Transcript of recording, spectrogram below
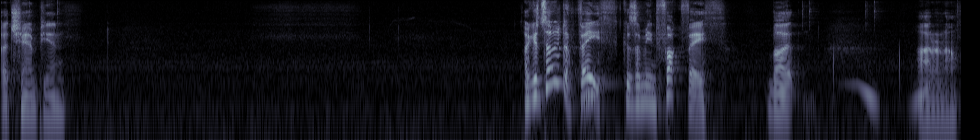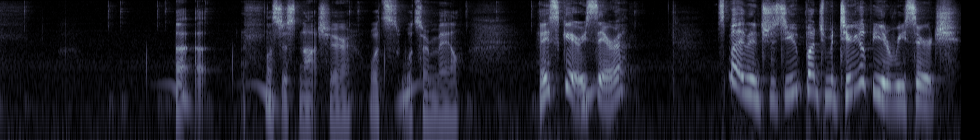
a champion. I considered it to Faith, because I mean, fuck Faith. But, I don't know. Uh, uh, let's just not share. What's what's her mail? Hey, scary Sara. This might interest you. Bunch of material for you to research.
